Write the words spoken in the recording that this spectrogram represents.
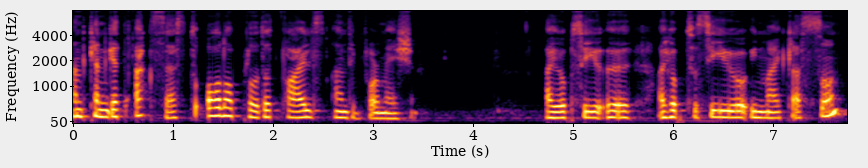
and can get access to all uploaded files and information. I hope, see uh, I hope to see you in my class soon.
